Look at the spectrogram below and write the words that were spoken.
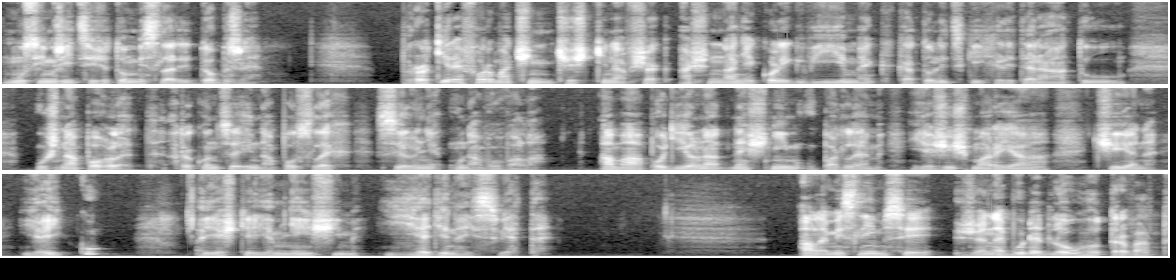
Musím říci, že to mysleli dobře. Protireformační čeština však až na několik výjimek katolických literátů už na pohled a dokonce i na poslech silně unavovala a má podíl na dnešním upadlém Ježíš Maria, či jen jejku a ještě jemnějším jedinej světe. Ale myslím si, že nebude dlouho trvat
